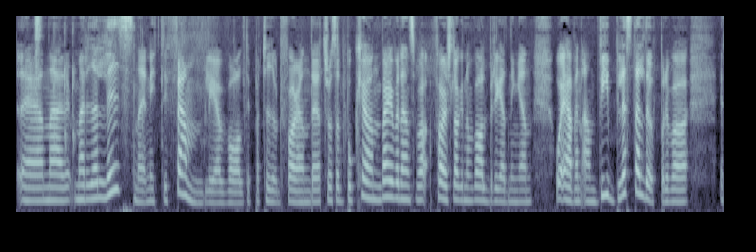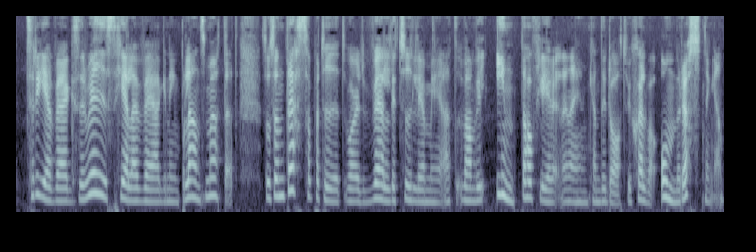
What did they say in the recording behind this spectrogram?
eh, när Maria Leisner 95 blev vald till partiordförande, trots att Bo Könberg var den som var föreslagen av valberedningen och även Ann Wibble ställde upp och det var ett trevägsrace hela vägen in på landsmötet. Så sen dess har partiet varit väldigt tydliga med att man vill inte ha fler än en kandidat vid själva omröstningen.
